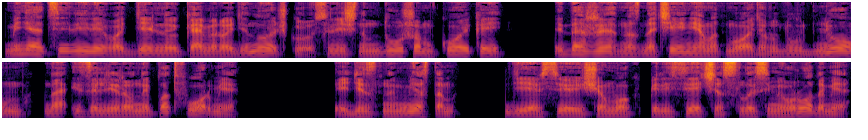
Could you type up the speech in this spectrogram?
меня отселили в отдельную камеру-одиночку с личным душем, койкой и даже назначением отмывать руду днем на изолированной платформе. Единственным местом, где я все еще мог пересечься с лысыми уродами,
